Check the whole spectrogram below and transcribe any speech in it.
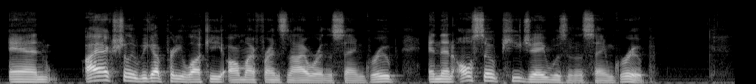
and I actually we got pretty lucky. All my friends and I were in the same group, and then also PJ was in the same group.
